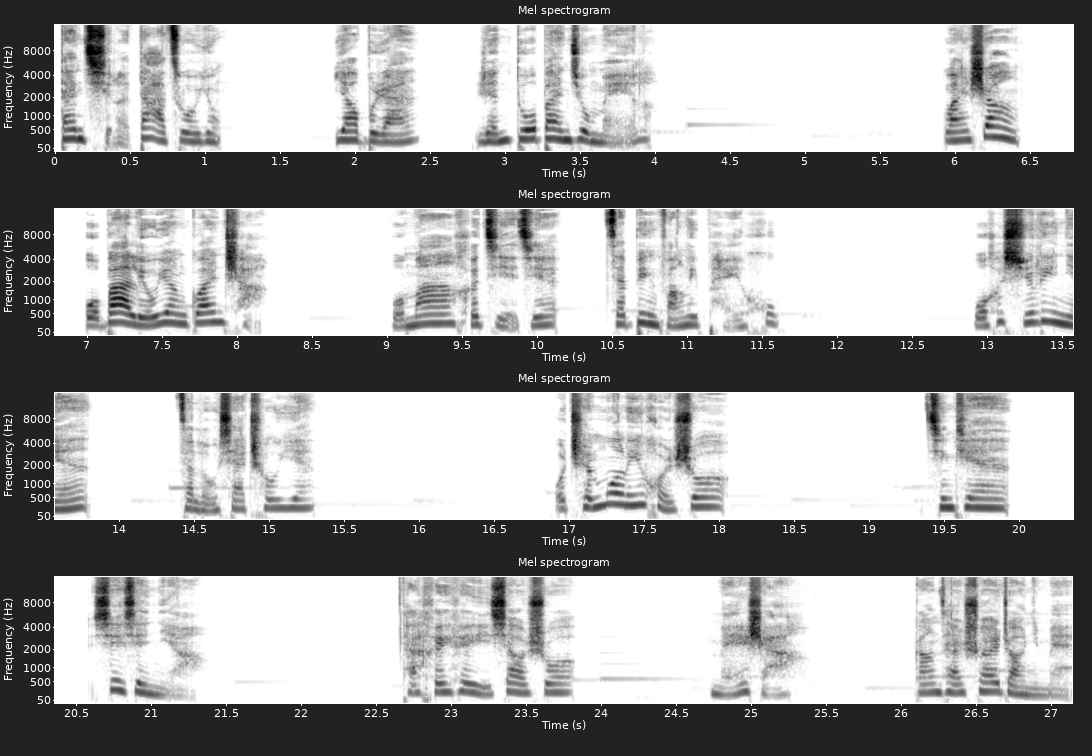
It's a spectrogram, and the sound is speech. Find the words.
但起了大作用，要不然人多半就没了。晚上，我爸留院观察，我妈和姐姐在病房里陪护，我和徐立年在楼下抽烟。我沉默了一会儿，说：“今天，谢谢你啊。”他嘿嘿一笑说：“没啥，刚才摔着你没？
